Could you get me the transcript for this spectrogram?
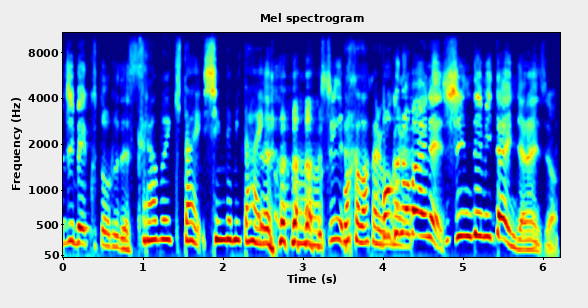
じベクトルです。ク。ラブ行きたい。死んでみたい、か わかるわかる。僕の場合ね、死んでみたいんじゃないんですよ。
